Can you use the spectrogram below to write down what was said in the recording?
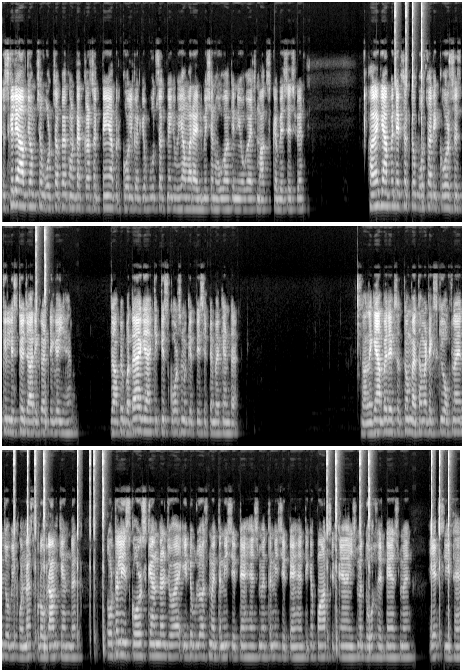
इसके लिए आप जो हमसे व्हाट्सएप पे कांटेक्ट कर सकते हैं या फिर कॉल करके पूछ सकते हैं कि भैया, हमारा एडमिशन होगा कि नहीं होगा इस मार्क्स के बेसिस पे। हालाँकि यहाँ पे देख सकते हो बहुत सारी कोर्सेज की लिस्टें जारी कर दी गई है, जहाँ पे बताया गया है कि किस कोर्स में कितनी सीटें वैकेंट है। हालाँकि यहाँ पे देख सकते हो मैथमेटिक्स की ऑफलाइन जो भी होनर्स प्रोग्राम के अंदर टोटली इस कोर्स के अंदर जो है ई e में इतनी सीटें हैं, इसमें इतनी सीटें हैं, ठीक है, पाँच सीटें हैं, इसमें दो सीटें हैं, इसमें एक सीट है,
